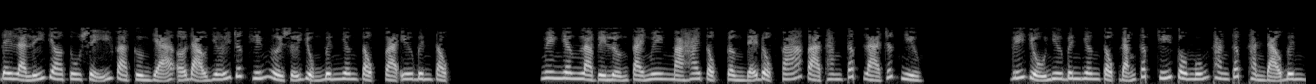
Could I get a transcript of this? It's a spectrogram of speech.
đây là lý do tu sĩ và cường giả ở đạo giới rất hiếm người sử dụng binh nhân tộc và yêu binh tộc. Nguyên nhân là vì lượng tài nguyên mà hai tộc cần để đột phá và thăng cấp là rất nhiều. Ví dụ như binh nhân tộc đẳng cấp chí tôn muốn thăng cấp thành đạo binh,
